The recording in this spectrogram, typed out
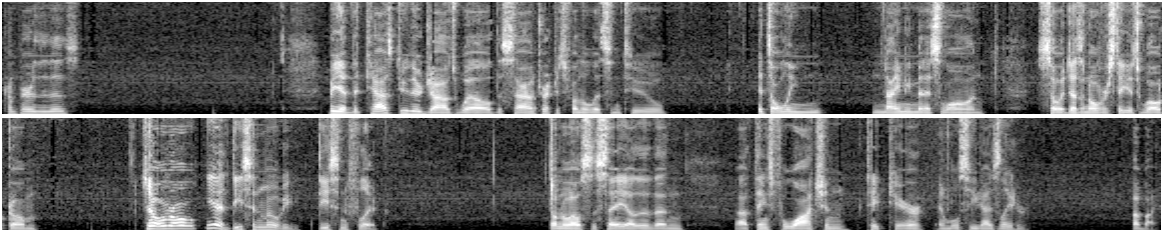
compared to this. But yeah, the cast do their jobs well. The soundtrack is fun to listen to. It's only 90 minutes long so it doesn't overstay its welcome. So overall, yeah, decent movie, decent flick. Don't know what else to say other than uh, thanks for watching, take care, and we'll see you guys later. Bye-bye.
